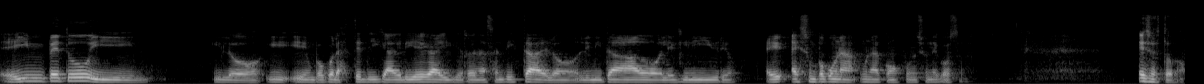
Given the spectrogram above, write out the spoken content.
e ímpetu y, y, lo, y, un poco la estética griega y renacentista de lo limitado, el equilibrio. Es un poco una, una conjunción de cosas. Eso es todo.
